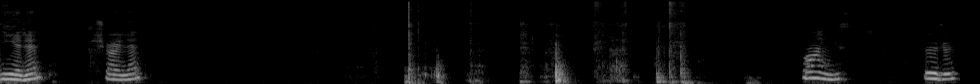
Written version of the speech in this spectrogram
diğeri şöyle Bu hangisi? Börü.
